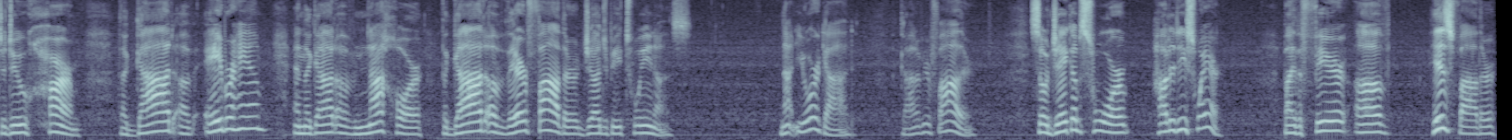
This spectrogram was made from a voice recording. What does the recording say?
to do harm. The God of Abraham and the God of Nahor, the God of their father, judge between us. Not your God, the God of your father. So Jacob swore. How did he swear? By the fear of his father,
